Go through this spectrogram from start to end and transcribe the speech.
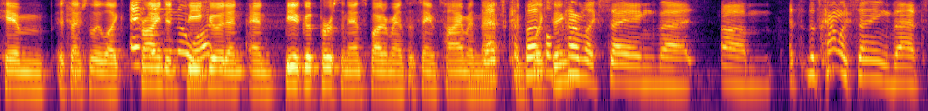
him essentially like And- trying and you to be what? good and, and be a good person and Spider-Man at the same time, and that's that's but that's also conflicting. kind of like saying that um it's, that's kind of like saying that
